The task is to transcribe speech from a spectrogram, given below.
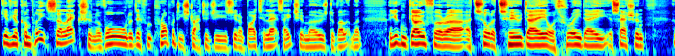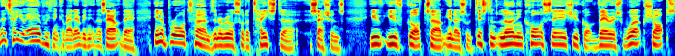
give you a complete selection of all the different property strategies. You know, buy to lets, HMOs, development. And you can go for a, a sort of two day or three day session. And they tell you everything about everything that's out there in a broad terms, in a real sort of taster sessions. You've you've got um, you know sort of distant learning courses. You've got various workshops,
